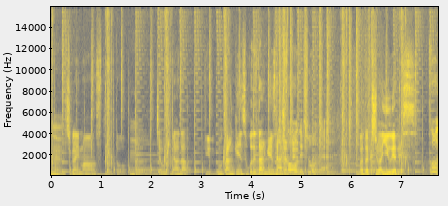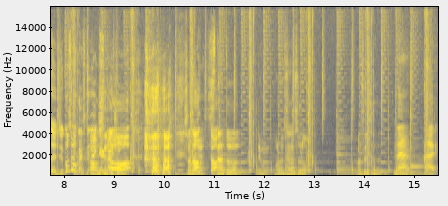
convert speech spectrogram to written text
うん。違いますって言うとうん。じゃあ沖縄だっていうもう断言そこで断言さまあれちゃって、そうでしょうね。私はゆうやです。そうだよ自己紹介してないんだよ今 そうだね。スタートでもほらそろそろ忘れちゃう、日ね。はい。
